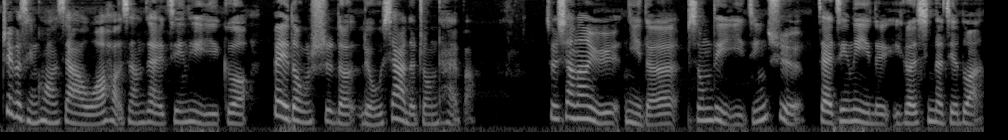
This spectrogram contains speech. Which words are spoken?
这个情况下，我好像在经历一个被动式的留下的状态吧，就相当于你的兄弟已经去在经历了一个新的阶段，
